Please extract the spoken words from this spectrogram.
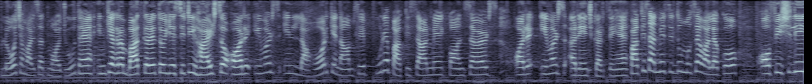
बलोच हमारे साथ मौजूद है। इनकी अगर हम बात करें तो ये सिटी हाइट्स और इवेंट्स इन लाहौर के नाम से पूरे पाकिस्तान में कॉन्सर्ट्स और इवेंट्स अरेंज करते हैं। पाकिस्तान में सिद्धू मूसेवाला को ऑफिशियली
